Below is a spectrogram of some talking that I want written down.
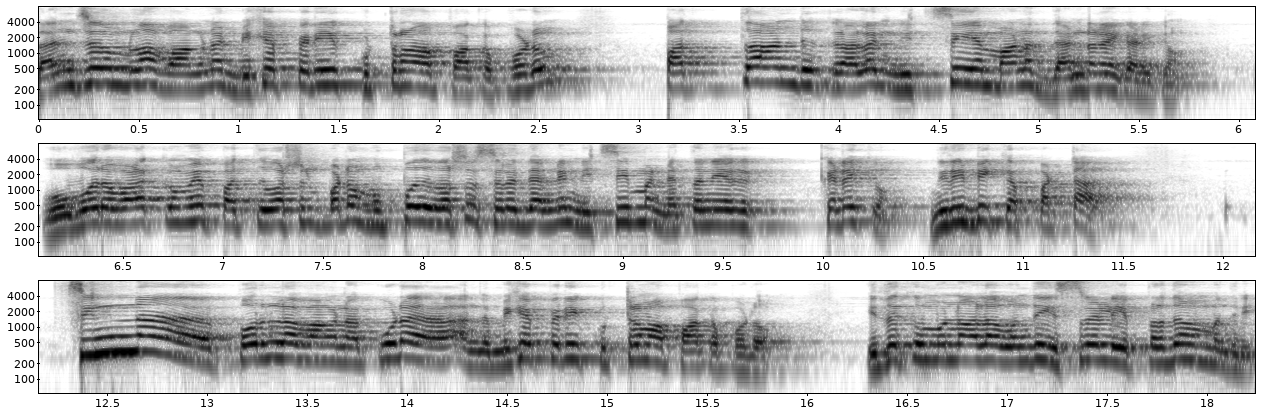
லஞ்சம்லாம் வாங்கினா மிகப்பெரிய குற்றமாக பார்க்கப்படும். பத்தாண்டு கால நிச்சயமான தண்டனை கிடைக்கும். ஒவ்வொரு வழக்குமே பத்து வருஷம் போட்டால் முப்பது வருஷம் சிறை தண்டனை நிச்சயமாக நெத்தனியாக கிடைக்கும். நிரூபிக்கப்பட்டால். சின்ன பொருளை வாங்கினா கூட அந்த மிகப்பெரிய குற்றமாக பார்க்கப்படும். இதுக்கு முன்னால வந்து இஸ்ரேலிய பிரதம மந்திரி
